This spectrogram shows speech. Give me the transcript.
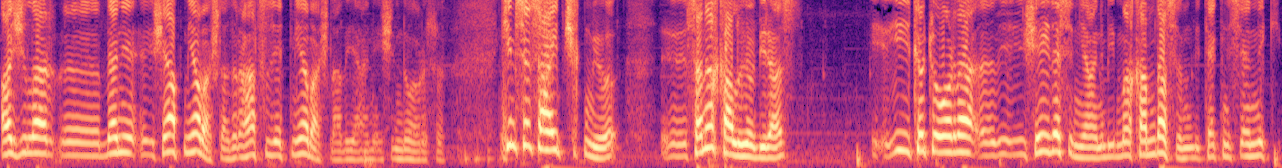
acılar e, beni şey yapmaya başladı. Rahatsız etmeye başladı yani işin doğrusu. Kimse sahip çıkmıyor. E, sana kalıyor biraz. İyi kötü orada e, şeydesin yani bir makamdasın. Bir teknisyenlik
